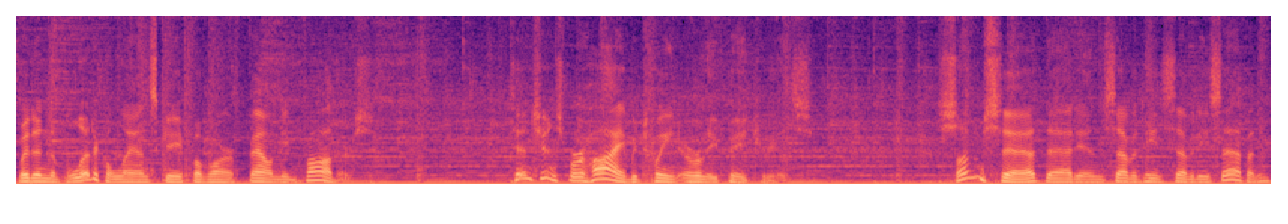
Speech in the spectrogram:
but in the political landscape of our founding fathers. Tensions were high between early patriots. Some said that in 1777,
